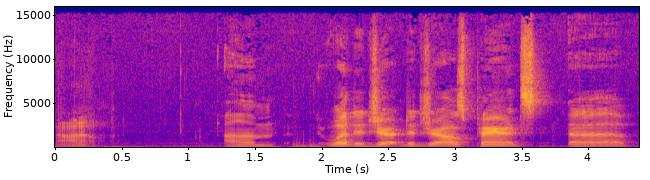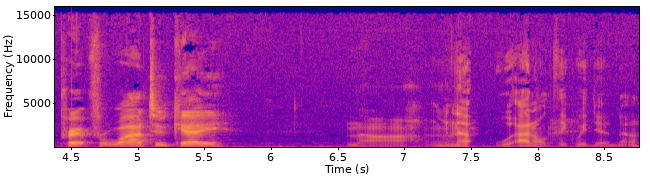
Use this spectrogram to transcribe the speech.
I don't know. Um. what did your, did y'all's parents uh, prep for Y two K? Nah. No, I don't think we did. No.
